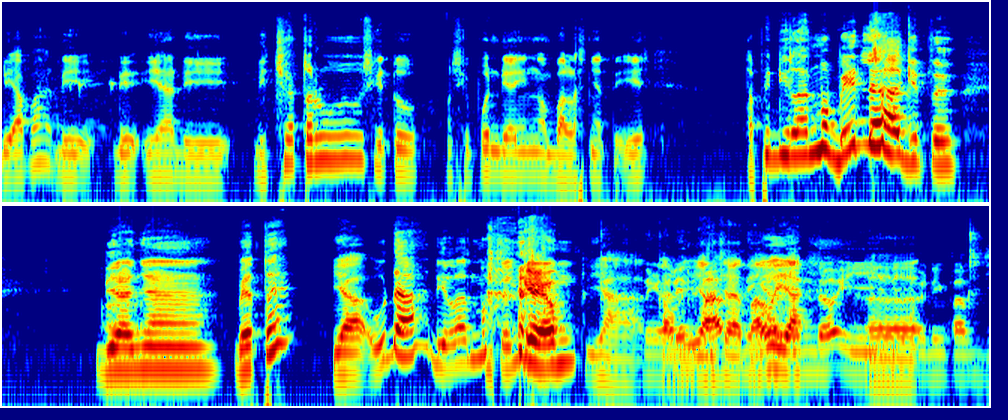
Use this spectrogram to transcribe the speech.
di apa di di ya di di chat terus gitu meskipun dia yang ngebalasnya tiis tapi Dilan mah beda gitu dianya bete ya udah Dilan mah ke game ya kalau yang saya tahu ya doi, eh, PUBG.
